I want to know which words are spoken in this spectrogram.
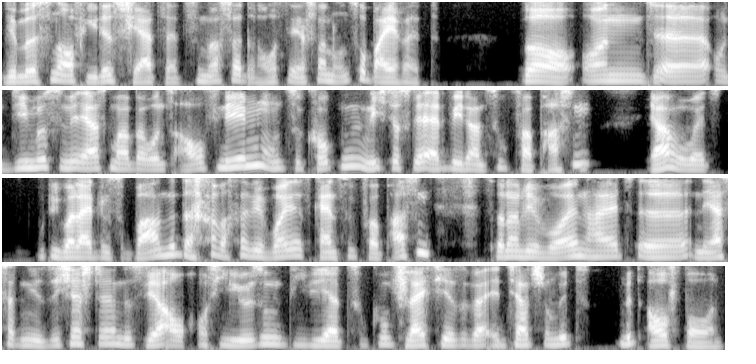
wir müssen auf jedes Pferd setzen, was da draußen erstmal an uns vorbeirennt. So, und, äh, und die müssen wir erstmal bei uns aufnehmen, um zu gucken, nicht, dass wir entweder einen Zug verpassen, ja, wo wir jetzt gut Überleitung zur Bahn sind, aber wir wollen jetzt keinen Zug verpassen, sondern wir wollen halt äh, in erster Linie sicherstellen, dass wir auch, auch die Lösung, die wir in Zukunft vielleicht hier sogar intern schon mit, mit aufbauen.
